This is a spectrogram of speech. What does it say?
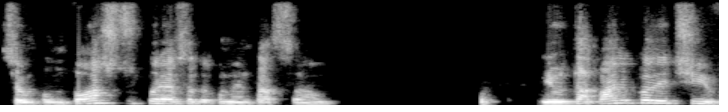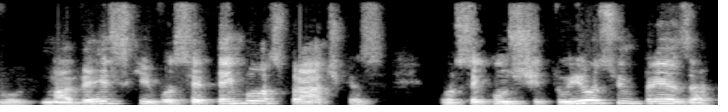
são compostos por essa documentação. E o trabalho coletivo, uma vez que você tem boas práticas, você constituiu a sua empresa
